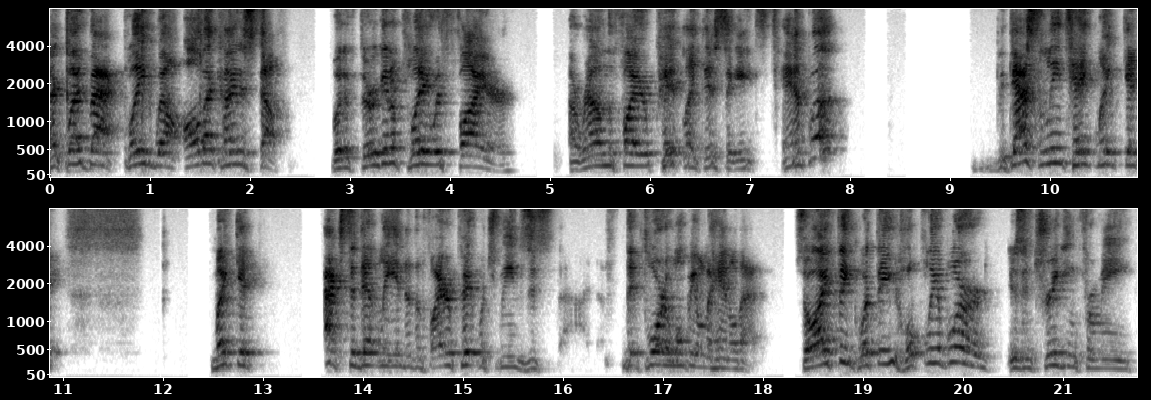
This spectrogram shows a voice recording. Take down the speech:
Ekblad back, played well, all that kind of stuff. But if they're going to play with fire around the fire pit like this against Tampa, the gasoline tank might get might get accidentally into the fire pit, which means that Florida won't be able to handle that. So I think what they hopefully have learned is intriguing for me.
